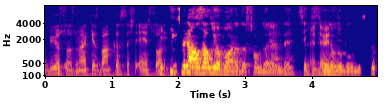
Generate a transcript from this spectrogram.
Biliyorsunuz Merkez Bankası işte en son... Gittikçe azalıyor bu arada son dönemde. 8 evet. milyonu bulmuştuk.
